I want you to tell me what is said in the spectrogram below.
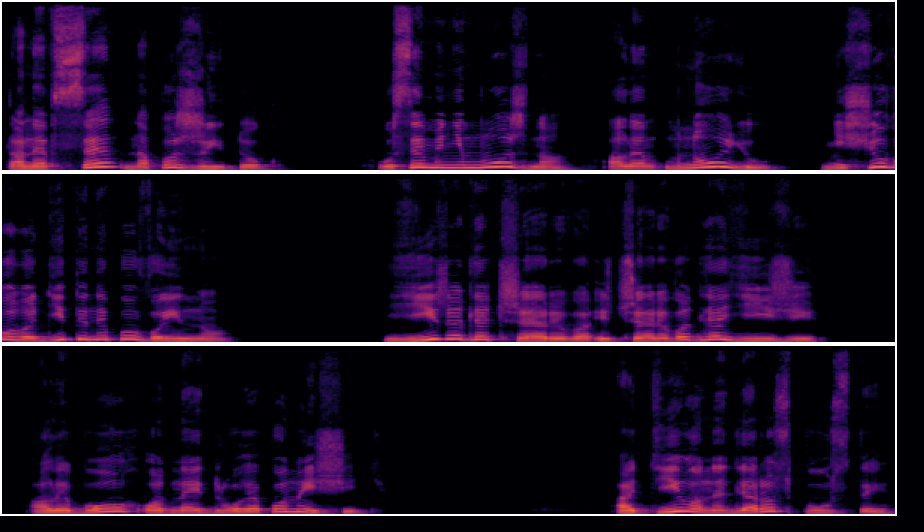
та не все на пожиток. Усе мені можна, але мною ніщо володіти не повинно. Їжа для черева і черево для їжі, але Бог одне й друге понищить. А тіло не для розпусти,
